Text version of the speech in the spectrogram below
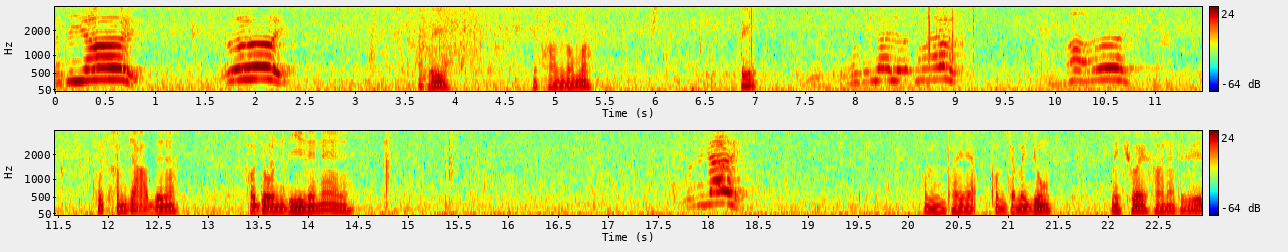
เออเอองูตัวใหญ่เออเฮ้ยเออเออเฮ้ยมันนั่งอยู่เอตรงนั้นอมันจะย่อยเอ้ยเฮ้ยในพานล้มอะเฮ้ยมันจะย่อยเลยมามาเอ้ยพูดคำหยาบด้วยนะเขาโดนดีแน่ๆเลยมันจะย่อยผมพยายามผมจะไม่ยุ่ง ไม่ช่วยเขานะพี่พี่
